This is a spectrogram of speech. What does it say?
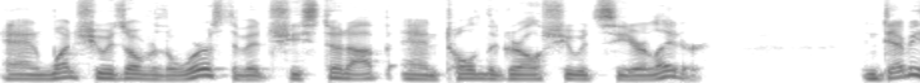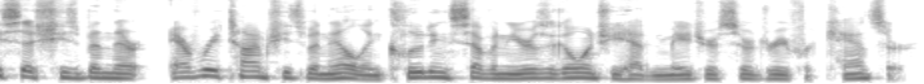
and once she was over the worst of it, she stood up and told the girl she would see her later. And Debbie says she's been there every time she's been ill, including seven years ago when she had major surgery for cancer.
